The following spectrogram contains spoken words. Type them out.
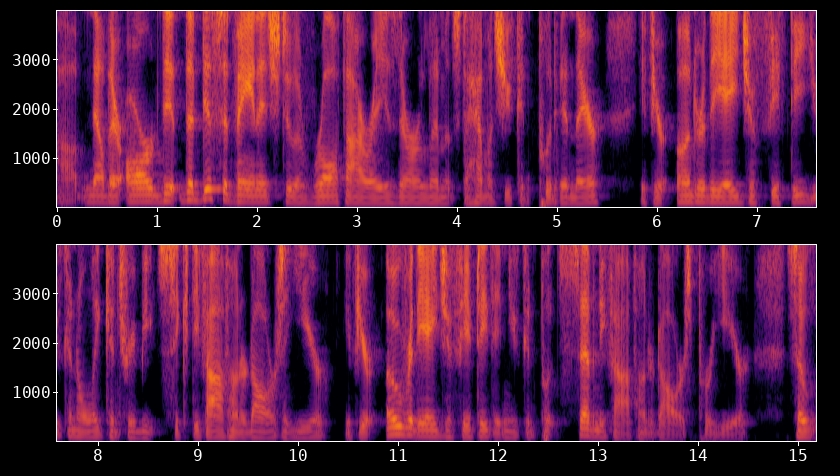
Uh, now there are the, the disadvantage to a Roth IRA is there are limits to how much you can put in there. If you're under the age of 50, you can only contribute $6,500 a year. If you're over the age of 50, then you can put $7,500 per year. So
